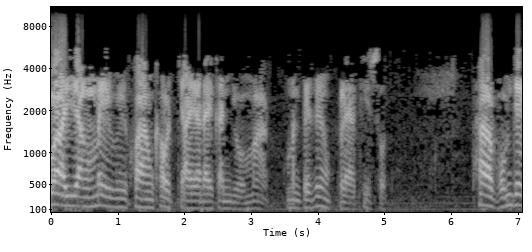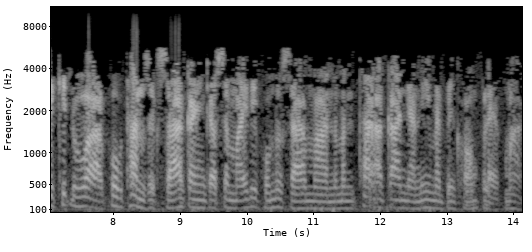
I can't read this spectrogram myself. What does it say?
ว่ายังไม่มีความเข้าใจอะไรกันอยู่มาก มันเป็นเรื่องแปลกที่สุด ถ้าผมจะคิดว่าพวกท่านศึกษากันกับสมัยที่ผมศึกษามานะมันถ้าอาการอย่างนี้มันเป็นของแปลกมาก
